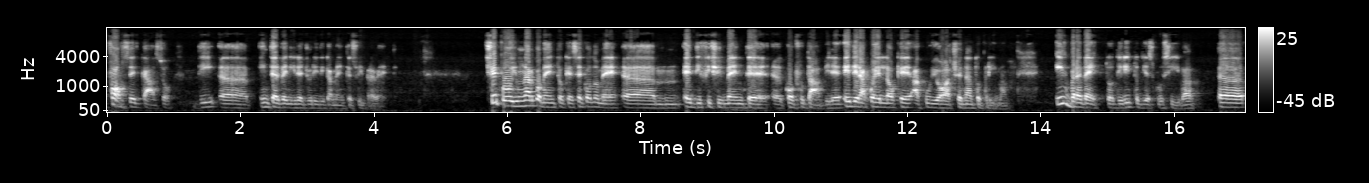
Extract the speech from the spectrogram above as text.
forse è il caso di uh, intervenire giuridicamente sui brevetti. C'è poi un argomento che secondo me ehm, è difficilmente eh, confutabile ed era quello che, a cui ho accennato prima. Il brevetto, diritto di esclusiva, eh,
